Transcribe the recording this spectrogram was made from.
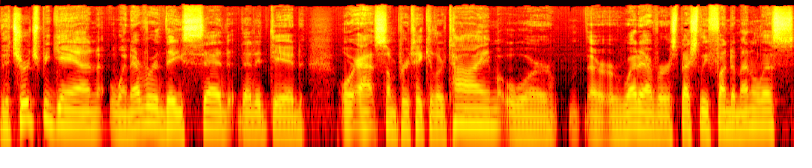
the church began whenever they said that it did, or at some particular time, or or whatever. Especially fundamentalists,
